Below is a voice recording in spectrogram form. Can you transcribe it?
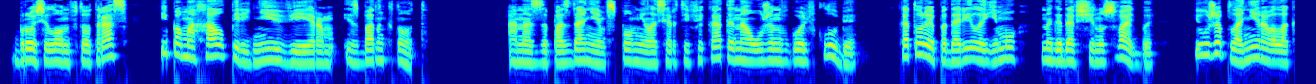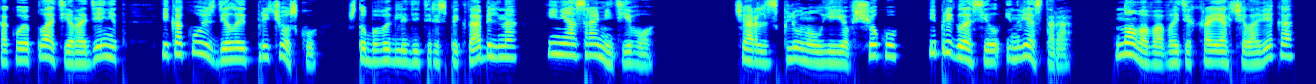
– бросил он в тот раз и помахал перед нею веером из банкнот. Она с запозданием вспомнила сертификаты на ужин в гольф-клубе, которые подарила ему на годовщину свадьбы, и уже планировала, какое платье наденет и какую сделает прическу, чтобы выглядеть респектабельно и не осрамить его. Чарльз клюнул ее в щеку и пригласил инвестора, нового в этих краях человека,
